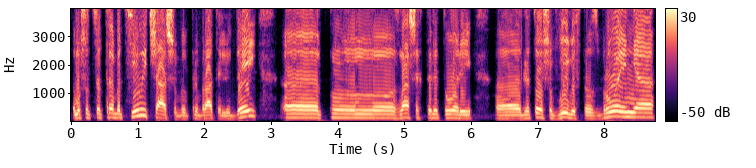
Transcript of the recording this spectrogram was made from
Тому що це треба цілий час, щоб прибрати людей е, з наших територій, е, для того, щоб вивести озброєння.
